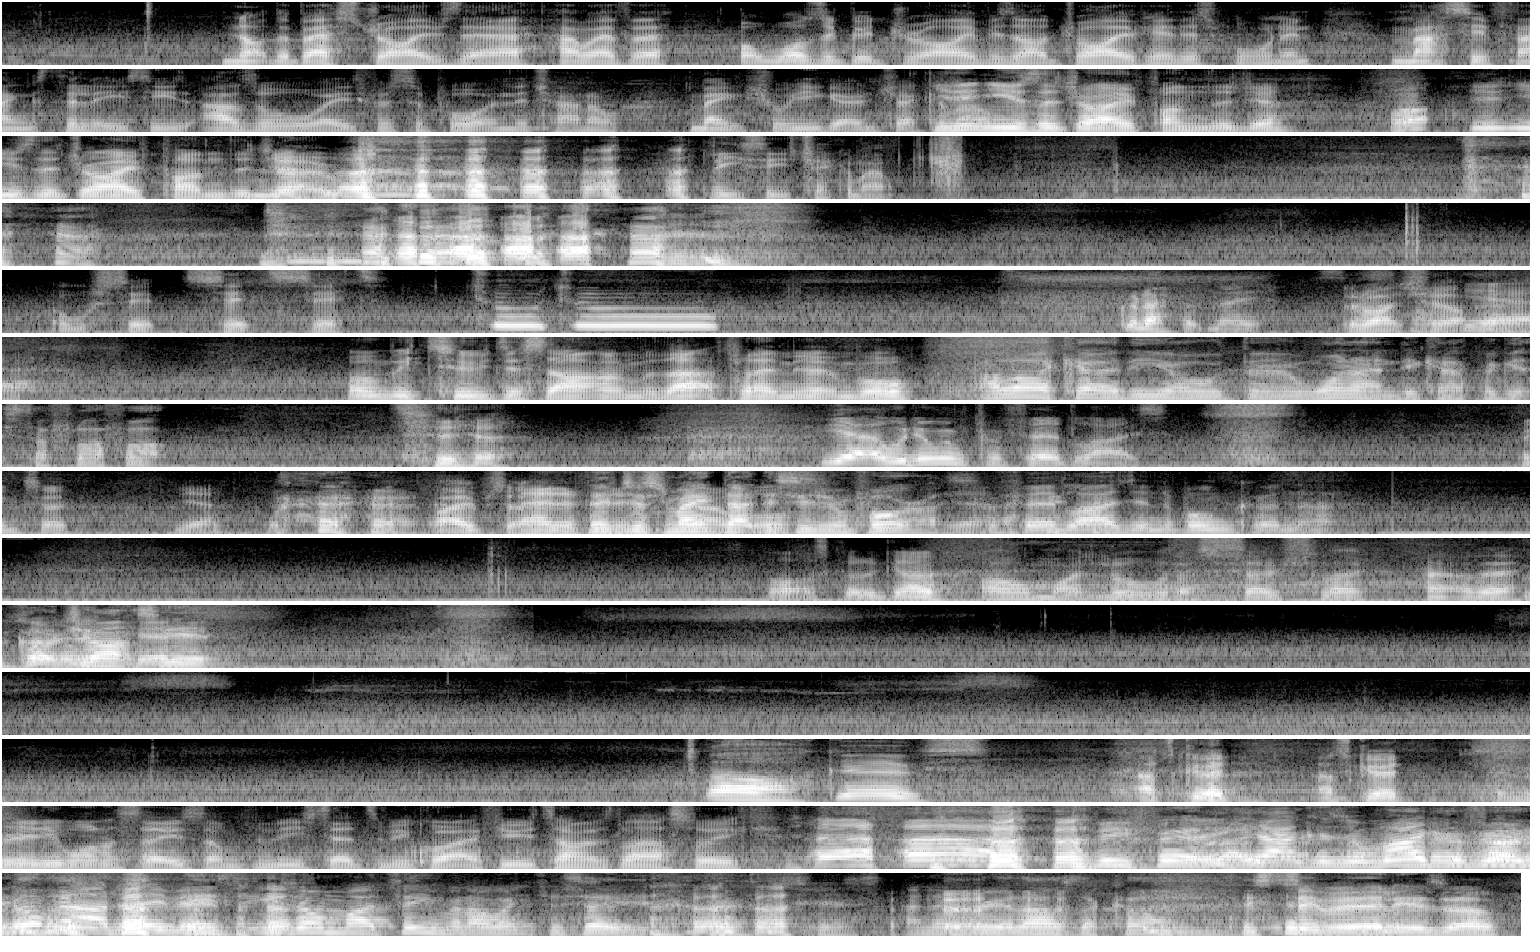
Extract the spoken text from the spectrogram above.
not the best drives there. However, what was a good drive is our drive here this morning. Massive thanks to Lisi's, as always, for supporting the channel. Make sure you go and check You them didn't use the drive pun, did you? What? You didn't use the drive pun, did you? No. Lisi's, check them out. oh, sit, sit, sit. choo choo. Good effort, mate. It's the right shot. Yeah. I won't be too disheartened with that, playing my own ball. I like how the old uh, one handicapper gets to fluff up. yeah. Yeah, are we doing preferred lies? I think so. Yeah. I hope so. Anything They in just made that decision for us. Yeah. Preferred lies in the bunker and that. Oh, it's got to go. Oh my lord, that's so slow. Out of there. We've got a chance okay. here. Oh, goose. That's good. That's good. I really want to say something that he said to me quite a few times last week. To be fair, Yeah, you like, can't 'cause your I'm gonna be microphone's up now, David. He's, he's on my team and I went to say it. and then realised I can't. It's too early as well.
